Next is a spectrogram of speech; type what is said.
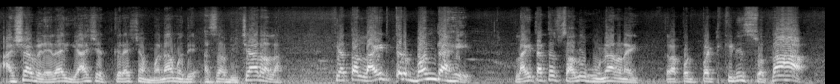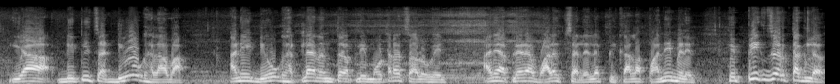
अशा वेळेला या शेतकऱ्याच्या मनामध्ये असा विचार आला की आता लाइट तर बंद आहे. लाइट आता चालू होणार नाही. तर आपण पटकीने स्वतः या डीपीचा डिओ घालावा आणि डिओ घातल्यानंतर आपली मोटार चालू होईल आणि आपल्याला वाळत चाललेल्या पिकाला पाणी मिळेल. हे पीक जर तगलं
